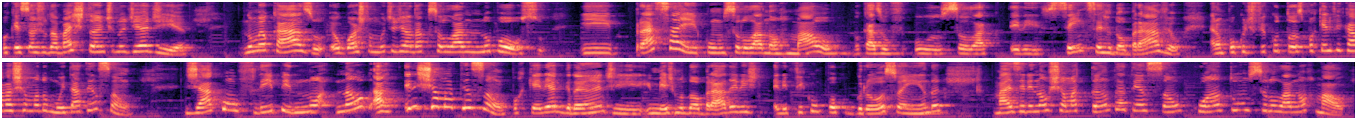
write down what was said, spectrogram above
porque isso ajuda bastante no dia a dia. No meu caso, eu gosto muito de andar com o celular no bolso. E para sair com um celular normal, no caso o, celular ele sem ser dobrável, era um pouco dificultoso porque ele ficava chamando muita atenção. Já com o flip, não, não ele chama atenção, porque ele é grande e mesmo dobrado ele, ele fica um pouco grosso ainda, mas ele não chama tanta atenção quanto um celular normal.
